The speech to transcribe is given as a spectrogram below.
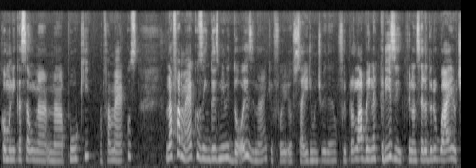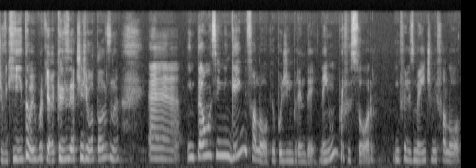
comunicação na, na PUC, na FAMECOS. Na FAMECOS, em 2002, né, que eu, fui, eu saí de Montevideo, fui para lá bem na crise financeira do Uruguai, eu tive que ir também porque a crise atingiu a todos, né? É, então, assim, ninguém me falou que eu podia empreender. Nenhum professor, infelizmente, me falou:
